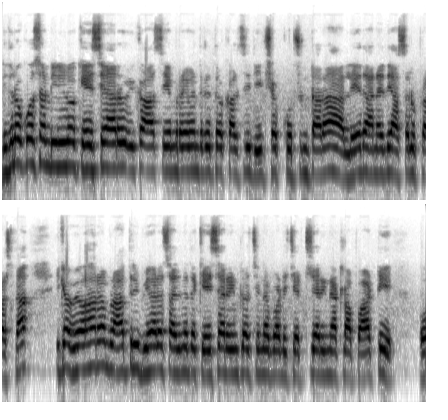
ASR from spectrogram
నిధుల కోసం ఢిల్లీలో కేసీఆర్ ఇక సీఎం రేవంత్ రెడ్డితో కలిసి దీక్షకు కూర్చుంటారా లేదా అనేది అసలు ప్రశ్న. ఇక వ్యవహారం రాత్రి బీఆర్ఎస్ అధినేత కేసీఆర్ ఇంట్లో చిన్నపాటి చర్చ జరిగినట్లు ఆ పార్టీ ఓ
